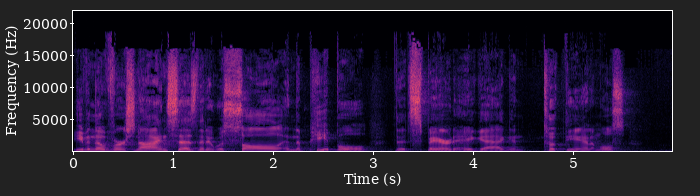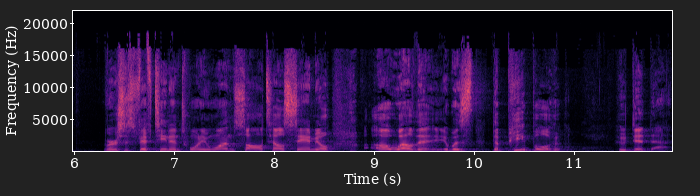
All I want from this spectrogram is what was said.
Even though verse 9 says that it was Saul and the people that spared Agag and took the animals, Verses 15 and 21, Saul tells Samuel, Oh, well, the, it was the people who, who did that.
